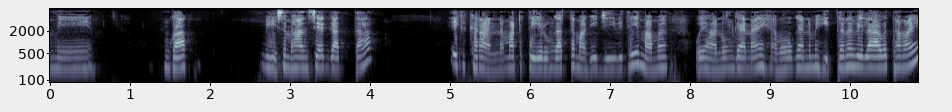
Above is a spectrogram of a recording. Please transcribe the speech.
මේ හුඟක් විශේෂ මහන්සියක් ගත්තා ඒක කරන්න මට තේරුම් ගත්ත මගේ ජීවිතේ මම ඔය අනුන් ගැනයි හැමෝ ගැනම හිතන වෙලාව තමයි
